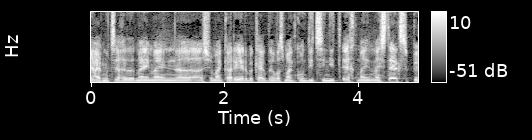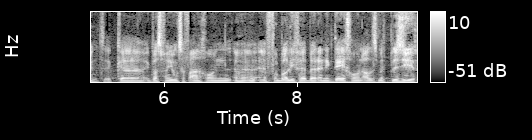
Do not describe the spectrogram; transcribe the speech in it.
Ja, ik moet zeggen dat mijn, mijn, eh, als je mijn carrière bekijkt... dan was mijn conditie niet echt mijn, mijn sterkste punt. Ik, eh, ik was van jongs af aan gewoon een, een voetballiefhebber... en ik deed gewoon alles met plezier.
